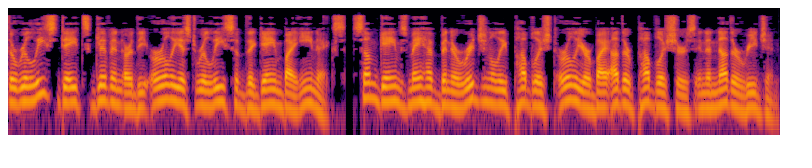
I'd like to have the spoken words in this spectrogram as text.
The release dates given are the earliest release of the game by Enix. Some games may have been originally published earlier by other publishers in another region.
